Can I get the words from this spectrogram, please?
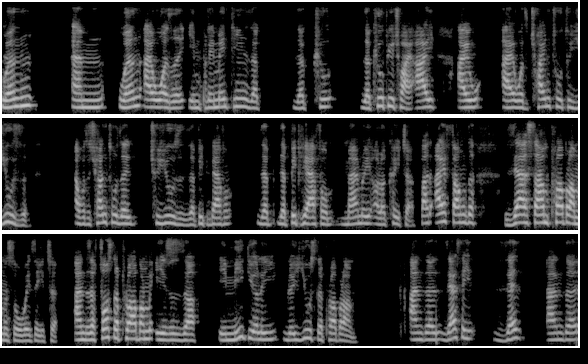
when um when I was implementing the the Q the qp-trie, I I I was trying to to use I was trying to the to use the BPF the, the BPF memory allocator, but I found there are some problems with it. And the first problem is the immediately reuse the problem. And uh, that's that, and uh,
